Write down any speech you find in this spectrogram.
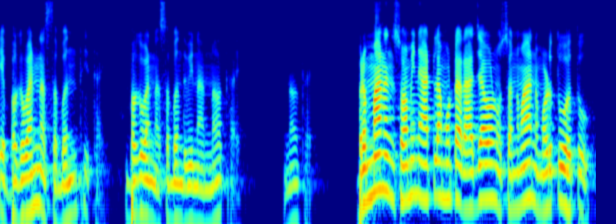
એ ભગવાનના સંબંધથી થાય. ભગવાનના સંબંધ વિના ન થાય. ન થાય. બ્રહ્માનંદ સ્વામીને આટલા મોટા રાજાઓનું સન્માન મળતું હતું.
